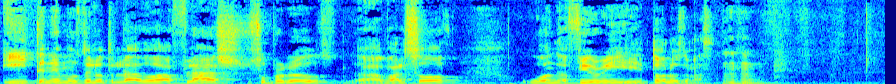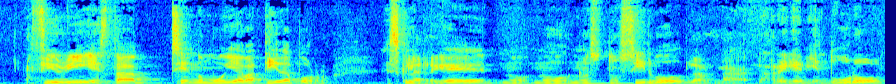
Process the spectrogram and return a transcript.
Y tenemos del otro lado a Flash, Supergirl, a Val Zod, Wanda Fury y todos los demás. Fury está siendo muy abatida por es que la regué, no, no, no, no sirvo, la, la- la regué bien duro,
